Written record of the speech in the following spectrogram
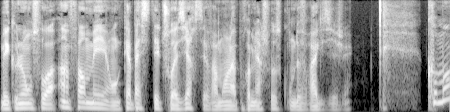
Mais que l'on soit informé, en capacité de choisir, c'est vraiment la première chose qu'on devrait exiger. Comment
